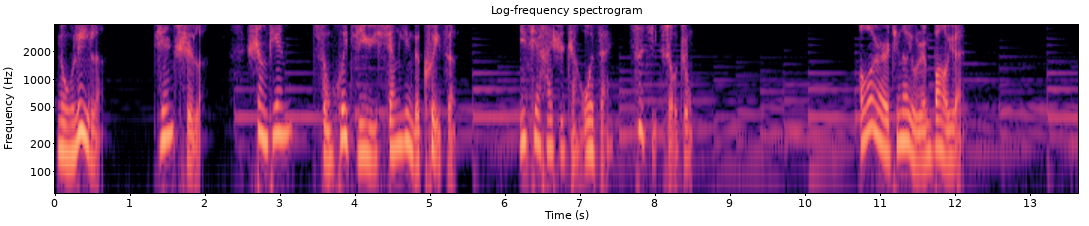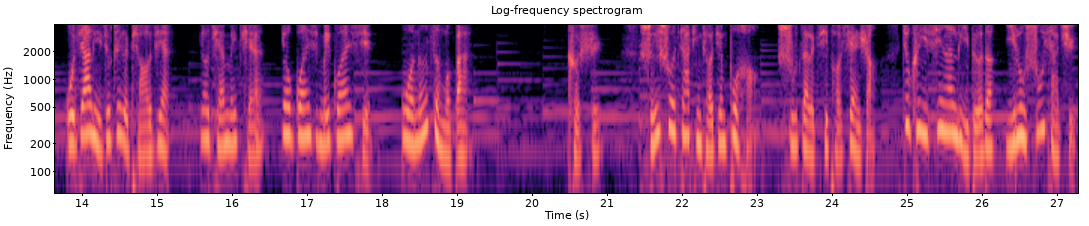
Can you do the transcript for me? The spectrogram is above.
努力了，坚持了，上天总会给予相应的馈赠，一切还是掌握在自己手中。偶尔听到有人抱怨：“我家里就这个条件，要钱没钱，要关系没关系，我能怎么办？”可是，谁说家庭条件不好，输在了起跑线上就可以心安理得的一路输下去？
